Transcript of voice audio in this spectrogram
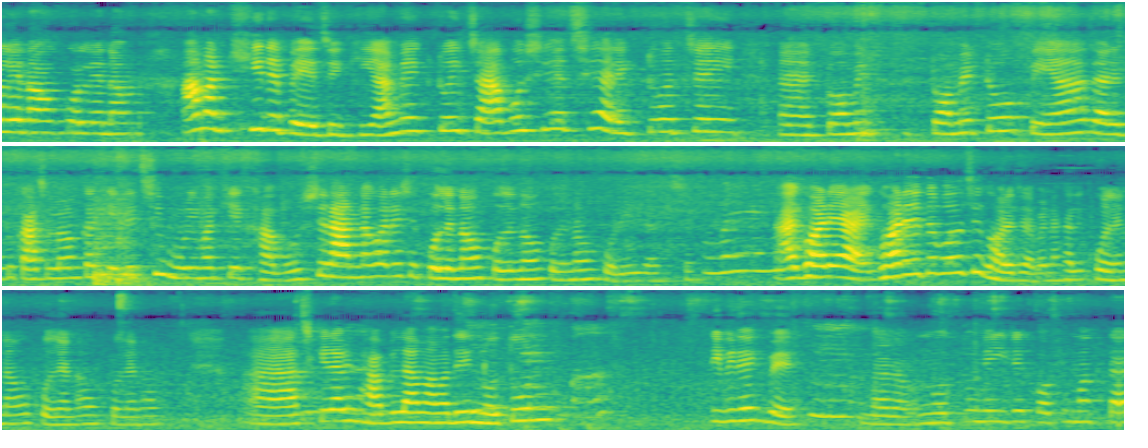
কোলে নাও কোলে নাও। আমার খিদে পেয়েছে কি? আমি একটু ওই চা বসিয়েছি আর একটু হচ্ছে এই টমেটো, পেঁয়াজ আর একটু কাঁচা লঙ্কা কেটেছি, মুড়ি মাখিয়ে খাব। সে রান্নাঘরে সে কোলে নাও কোলে নাও কোলে নাও করেই যাচ্ছে। আর ঘরে আয়। ঘরে যেতে বলছি, ঘরে যাবে না, খালি কোলে নাও কোলে নাও কোলে নাও। আজকের আমি ভাবলাম আমাদের নতুন টিভি দেখবে? দাঁড়াও, নতুন এই যে কফি মাগটা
